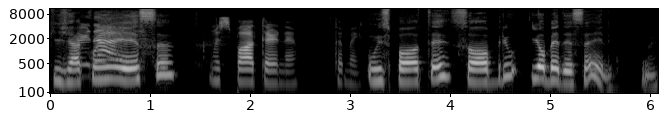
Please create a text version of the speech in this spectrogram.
que já Verdade. conheça Um spotter, né? Também. um spotter sóbrio e obedeça a ele, né?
